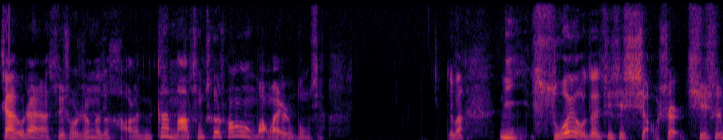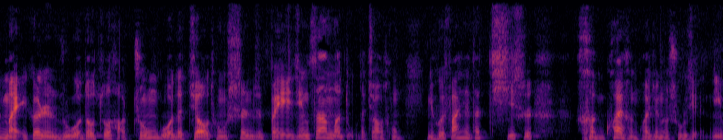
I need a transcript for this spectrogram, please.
加油站啊，随手扔了就好了。你干嘛从车窗往外扔东西啊？对吧？你所有的这些小事儿，其实每个人如果都做好中国的交通，甚至北京这么堵的交通，你会发现它其实很快很快就能疏解。你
